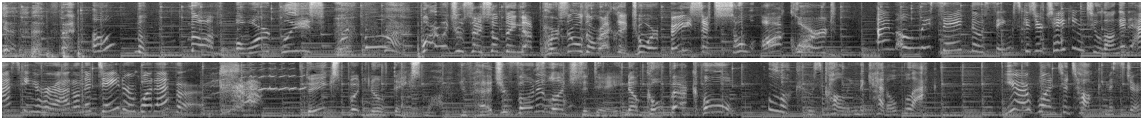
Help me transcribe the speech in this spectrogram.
oh, Mom, a word, please? What for? Why would you say something that personal directly to her face? It's so awkward. I'm only saying those things because you're taking too long and asking her out on a date or whatever. Thanks, but no thanks, Mom. You've had your fun at lunch today. Now go back home. Look who's calling the kettle black. You're one to talk, mister.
